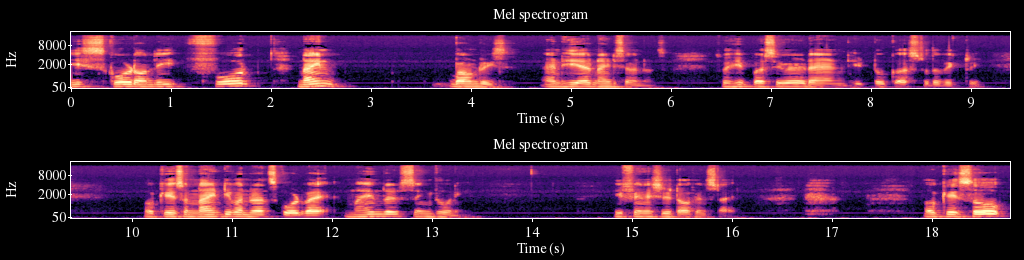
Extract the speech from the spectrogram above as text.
He scored only four, nine boundaries, and he had 97 runs. So he persevered and he took us to the victory. Okay, so 91 runs scored by Mahendra Singh Dhoni. He finished it off in style. Okay, so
